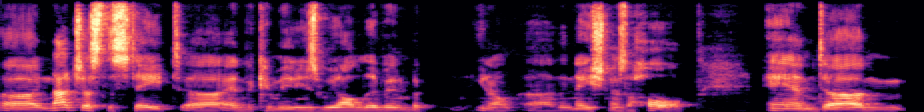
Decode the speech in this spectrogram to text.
uh, not just the state uh, and the communities we all live in, but you know uh, the nation as a whole. And um,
